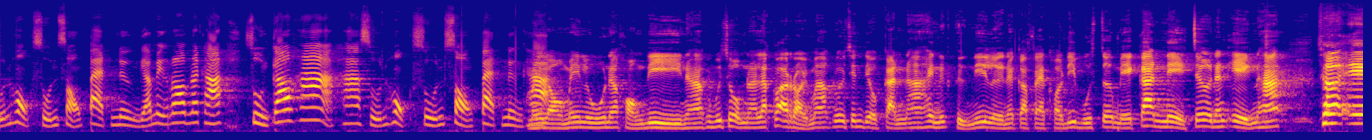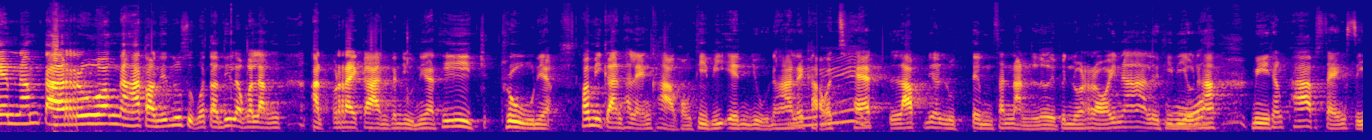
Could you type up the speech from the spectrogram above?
0955060281 ย้ำอีกรอบนะคะ 0955060281 ค่ะ ไม่ลองไม่รู้นะของดีนะฮะคุณผู้ชมนะแล้วก็อร่อยมากด้วยเช่นเดียวกันนะฮะให้นึกถึงนี่เลยนะกาแฟคอดี้บูสเตอร์เมกาเนเจอร์นั่นเองนะฮะเชอเอมน้ำตาร่วงนะฮะตอนนี้รู้สึกว่าตอนที่เรากำลังอัดรายการกันอยู่เนี่ยที่ True เนี่ยเขามีการแถลงข่าวของ TPN อยู่นะฮะได้ข่าวว่าแชทลับเนี่ยหลุดเต็มสนั่นเลยเป็นร้อยหน้าเลยทีเดียวนะฮะมีทั้งภาพแสงสี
